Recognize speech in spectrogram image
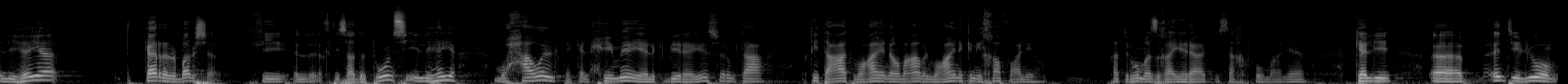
اللي هي تتكرر برشا في الاقتصاد التونسي اللي هي محاولتك الحماية الكبيرة ياسر نتاع قطاعات معينة ومعامل معينة اللي يخافوا عليهم. خاطر هما صغيرات يسخفوا معناها. كاللي آه أنت اليوم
